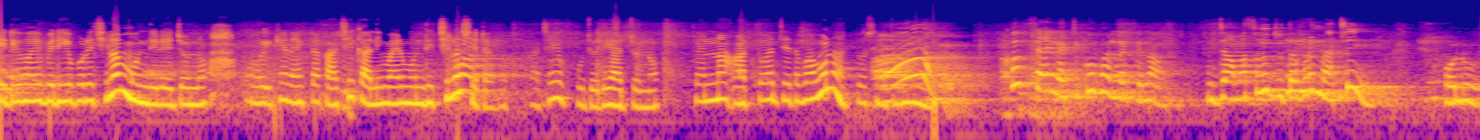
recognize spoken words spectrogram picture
রেডি হয়ে বেরিয়ে পড়েছিলাম মন্দিরের জন্য। ওইখানে একটা কাছে কালী মায়ের মন্দির ছিল সেটা কাছে পুজো দেওয়ার জন্য। কেননা আর তো আর যেতে পাবো না তো সেই জন্য খুব স্টাইল লাগছে খুব ভালো লাগছে না? জামার সঙ্গে জুতা পরে ম্যাচিং হলুদ।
